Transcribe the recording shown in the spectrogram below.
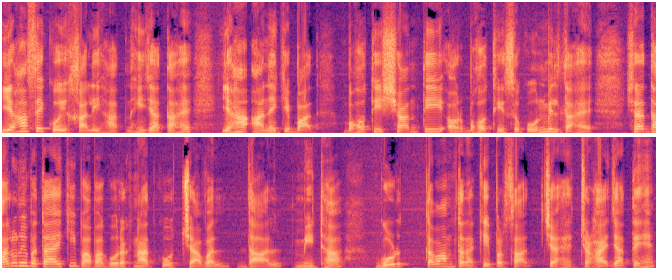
यहाँ से कोई खाली हाथ नहीं जाता है। यहाँ आने के बाद बहुत ही शांति और बहुत ही सुकून मिलता है। श्रद्धालु ने बताया कि बाबा गोरखनाथ को चावल दाल मीठा गुड़ तमाम तरह के प्रसाद चाहे चढ़ाए जाते हैं।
